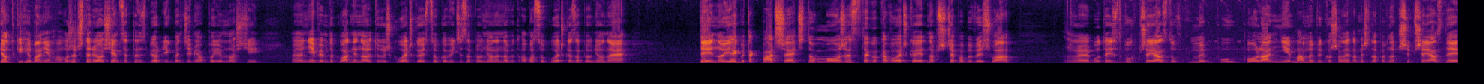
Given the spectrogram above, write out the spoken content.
Piątki chyba nie ma. Może 4800 ten zbiornik będzie miał pojemności. E, Nie wiem dokładnie, no ale tu już kółeczko jest całkowicie zapełnione, nawet oba są kółeczka zapełnione. Ty, no i jakby tak patrzeć, to może z tego kawałeczka jedna przyczepa by wyszła. E, Bo tutaj z dwóch przejazdów my pół pola nie mamy wykoszone. Tam jeszcze na pewno trzy przejazdy.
